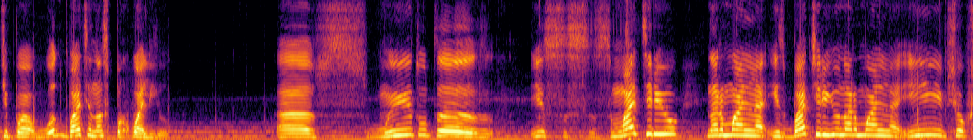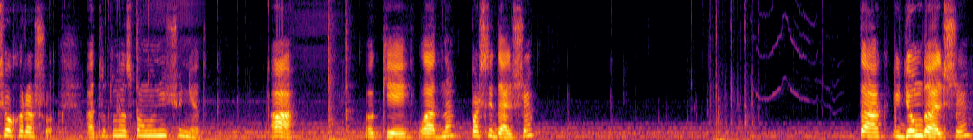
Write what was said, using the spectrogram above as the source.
Типа, вот батя нас похвалил. А, с- мы тут э, и с- с матерью нормально, и с батерью нормально, и все, все хорошо. А тут у нас, по-моему, ничего нет. А, окей, ладно, пошли дальше. Так, идем дальше.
